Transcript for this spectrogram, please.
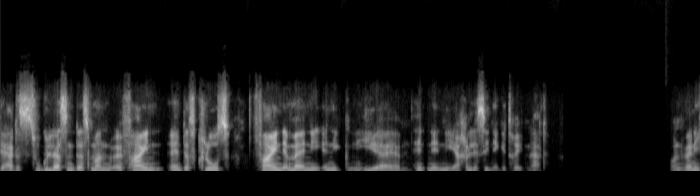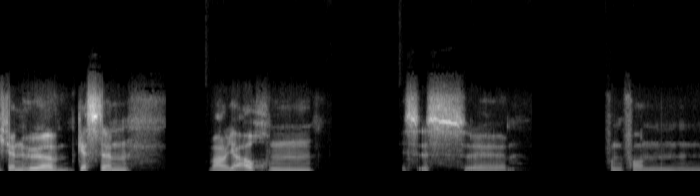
der hat es zugelassen, dass man äh, fein, äh, das Klos fein immer in die, in die, hier äh, hinten in die Achillessehne getreten hat. Und wenn ich dann höre, gestern war ja auch ein, es ist äh, von, von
